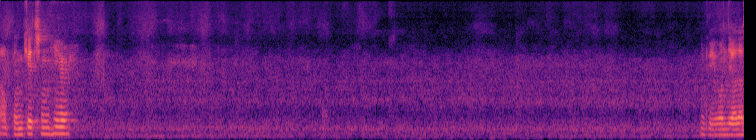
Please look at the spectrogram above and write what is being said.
Open kitchen here. View on the other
